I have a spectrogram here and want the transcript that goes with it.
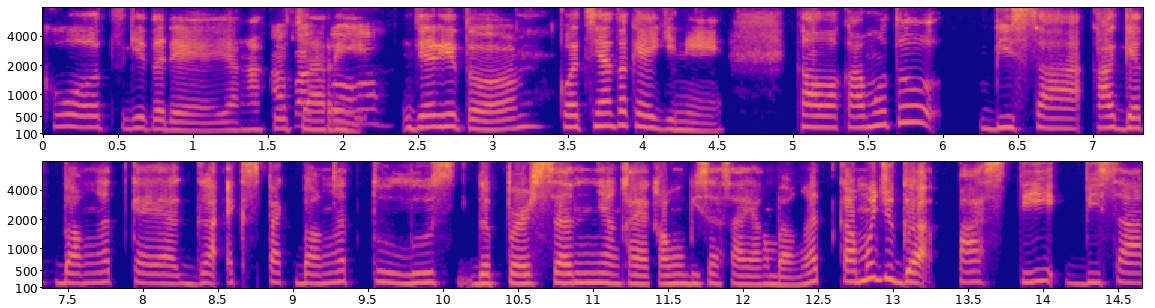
quotes gitu deh yang aku Apa cari. tuh? Jadi tuh quotesnya tuh kayak gini. Kalau kamu tuh bisa kaget banget kayak gak expect banget to lose the person yang kayak kamu bisa sayang banget, kamu juga pasti bisa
